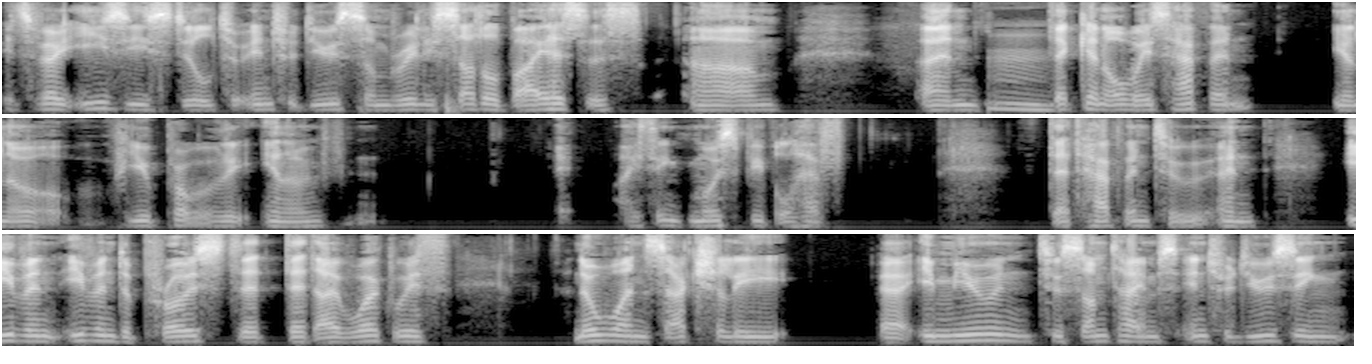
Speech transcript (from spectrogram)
It's very easy still to introduce some really subtle biases. Um, and mm. that can always happen. You know, you probably, you know, I think most people have that happen to, and even even the pros that that I work with, no one's actually uh, immune to sometimes introducing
